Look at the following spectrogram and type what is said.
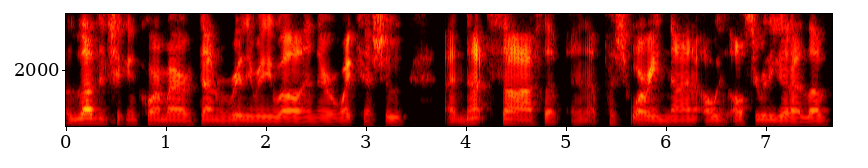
I love the chicken korma, done really, really well in their white cashew a nut sauce, and a peshwari naan. Always also really good. I love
